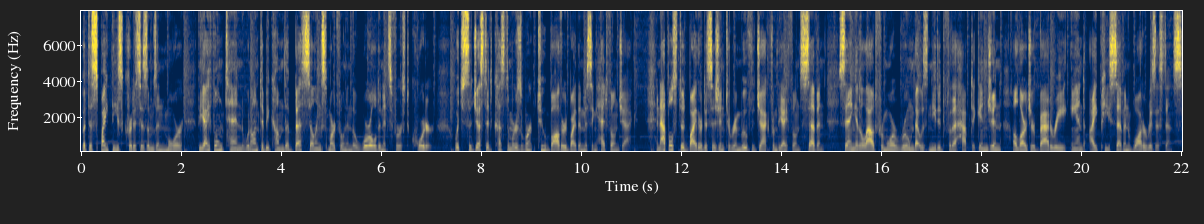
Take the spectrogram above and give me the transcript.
But despite these criticisms and more, the iPhone 10 went on to become the best selling smartphone in the world in its first quarter, which suggested customers weren't too bothered by the missing headphone jack. And Apple stood by their decision to remove the jack from the iPhone 7, saying it allowed for more room that was needed for the haptic engine, a larger battery, and IP7 water resistance.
